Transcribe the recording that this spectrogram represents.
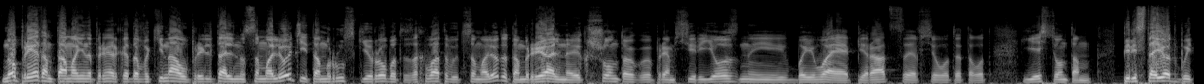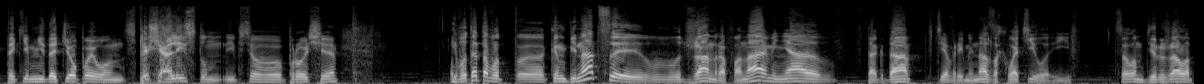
Но при этом там они, например, когда в Окинаву прилетали на самолете, и там русские роботы захватывают самолеты, там реально экшон такой прям серьезный, боевая операция, все вот это вот. есть, он там перестает быть таким недотепой, он специалистом и все прочее. И вот эта вот э, комбинация вот, жанров, она меня тогда, в те времена, захватила и в целом держала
